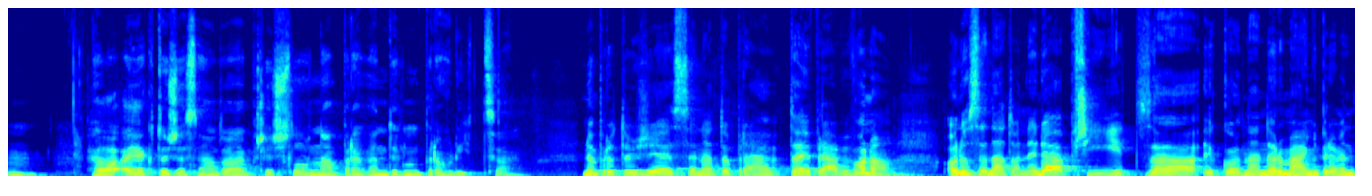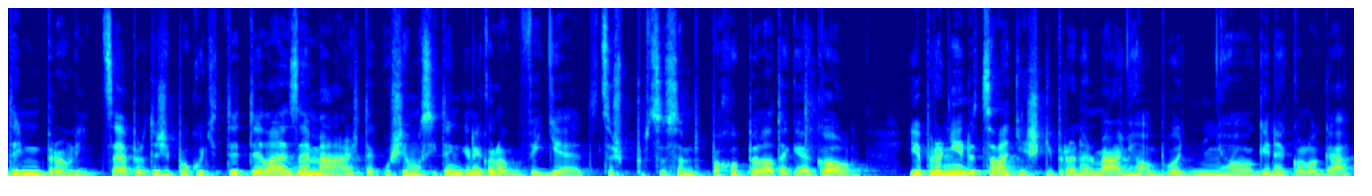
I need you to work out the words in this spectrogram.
hmm. Hele, a jak to, že se na to nepřišlo na preventivní prohlídce? No, protože se na to právě, to je právě ono. Ono se na to nedá přijít za, jako na normální preventivní prohlídce, protože pokud ty ty léze máš, tak už je musí ten ginekolog vidět, což co jsem pochopila, tak jako je pro něj docela těžký pro normálního obvodního ginekologa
